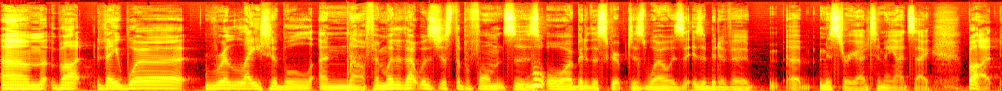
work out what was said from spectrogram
um, but they were relatable enough. And whether that was just the performances or a bit of the script as well is, is a bit of a, a mystery uh, to me, I'd say. But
